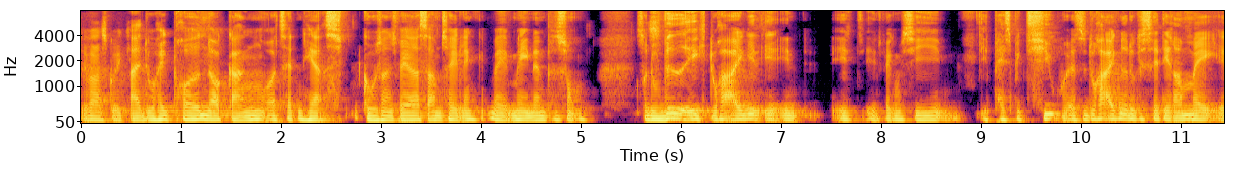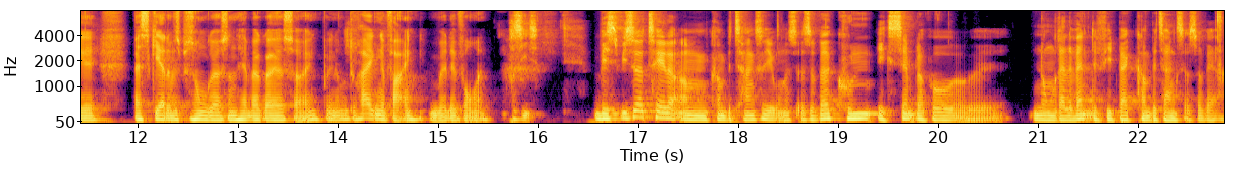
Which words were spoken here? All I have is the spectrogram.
Det var sgu ikke. Nej, du har ikke prøvet nok gange at tage den her god svære samtale ikke? Med, med en anden person. Så du ved ikke, du har ikke et, et, et, et, hvad kan man sige, et perspektiv. Altså, du har ikke noget, du kan sætte i ramme af, øh, hvad sker der, hvis personen gør sådan her, hvad gør jeg så? Ikke? På en. Du har ikke en erfaring med det foran. Præcis. Hvis vi så taler om kompetencer, Jonas, altså hvad kunne eksempler på øh, nogle relevante feedback-kompetencer så være?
